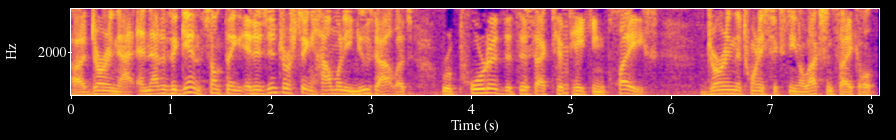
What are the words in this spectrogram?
uh, during that. And that is, again, something, it is interesting how many news outlets reported that this activity taking place during the 2016 election cycle,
